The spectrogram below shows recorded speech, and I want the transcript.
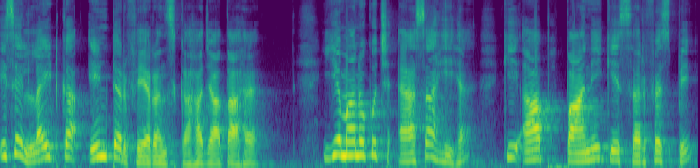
इसे लाइट का इंटरफेरेंस कहा जाता है। ये मानो कुछ ऐसा ही है कि आप पानी के सरफेस पे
